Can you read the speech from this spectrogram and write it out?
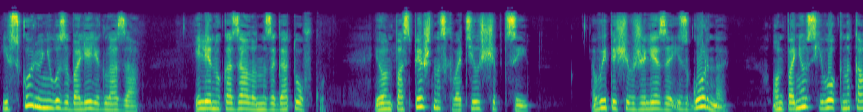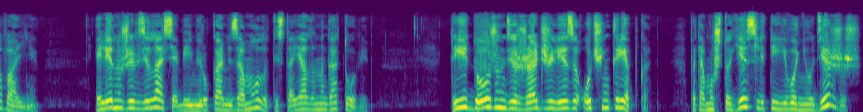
и вскоре у него заболели глаза. Елен указала на заготовку, и он поспешно схватил щипцы. Вытащив железо из горна, он понес его к наковальне. Элен уже взялась обеими руками за молот и стояла наготове. «Ты должен держать железо очень крепко, потому что если ты его не удержишь,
